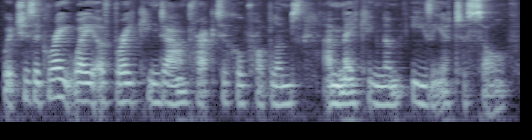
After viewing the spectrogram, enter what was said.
which is a great way of breaking down practical problems and making them easier to solve.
